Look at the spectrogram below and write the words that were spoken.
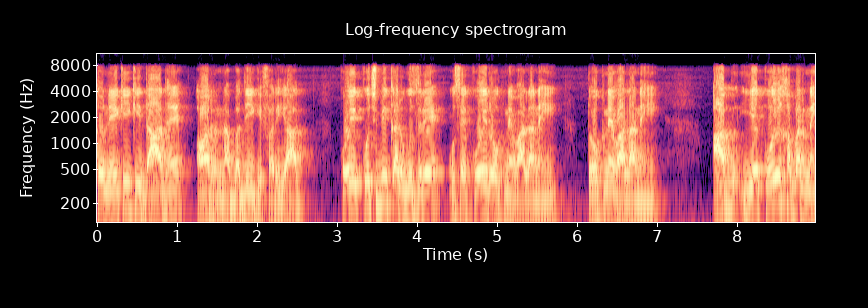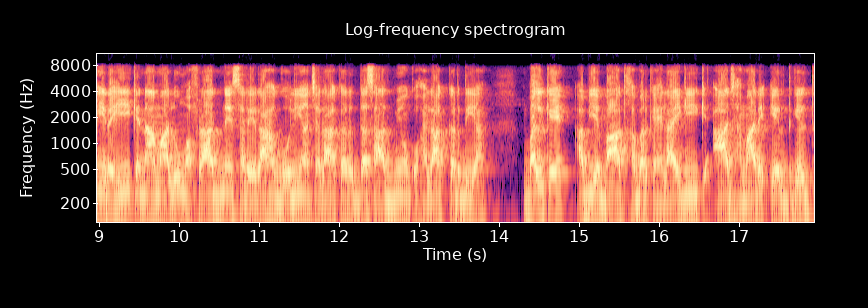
تو نیکی کی داد ہے اور نہ بدی کی فریاد۔ کوئی کچھ بھی کر گزرے، اسے کوئی روکنے والا نہیں، ٹوکنے والا نہیں۔ اب یہ کوئی خبر نہیں رہی کہ نامعلوم افراد نے سرے راہ گولیاں چلا کر دس آدمیوں کو ہلاک کر دیا، بلکہ اب یہ بات خبر کہلائے گی کہ آج ہمارے ارد گرد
